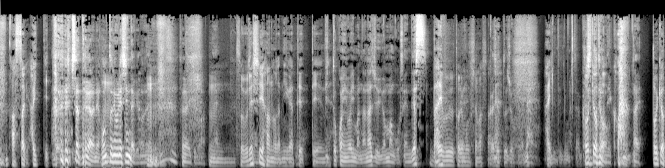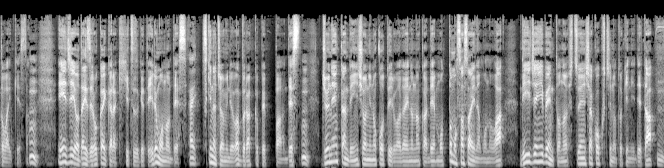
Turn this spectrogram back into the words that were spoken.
あっさり入っていっ ちゃったからね、本当に嬉しいんだけどね。それは一番、ね、うん。そう、嬉しい反応が苦手っていうね。ビットコインは今74万5千です。だいぶ取り戻してましたね。ガジェット情報ね。はい。出てきました。東京都。はい。東京都 YK さん。うん、AG を第0回から聞き続けているものです。はい、好きな調味料はブラックペッパーです。うん、10年間で印象に残っている話題の中で最も些細なものは、DJ イベントの出演者告知の時に出た、うん、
